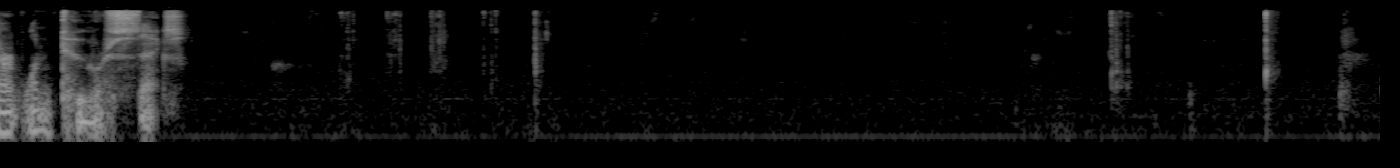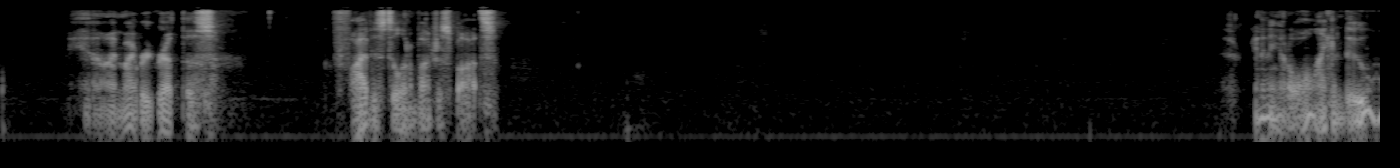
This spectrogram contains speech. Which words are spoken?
These aren't one, two, or six. Yeah, I might regret this. Five is still in a bunch of spots. Anything at all I can do?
